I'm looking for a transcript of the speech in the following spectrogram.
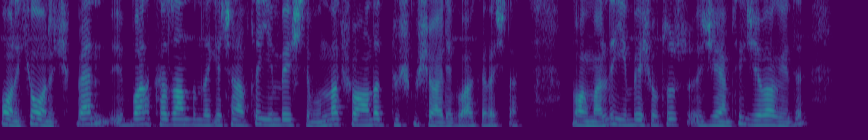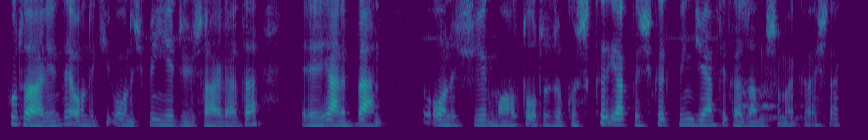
12 13. Ben e, bana kazandığımda geçen hafta 25'ti bunlar. Şu anda düşmüş hali bu arkadaşlar. Normalde 25 30 GMT civarıydı. Kutu halinde 12 13700 hala da. E, yani ben 13 26 39 40, yaklaşık 40 bin GMT kazanmışım arkadaşlar.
